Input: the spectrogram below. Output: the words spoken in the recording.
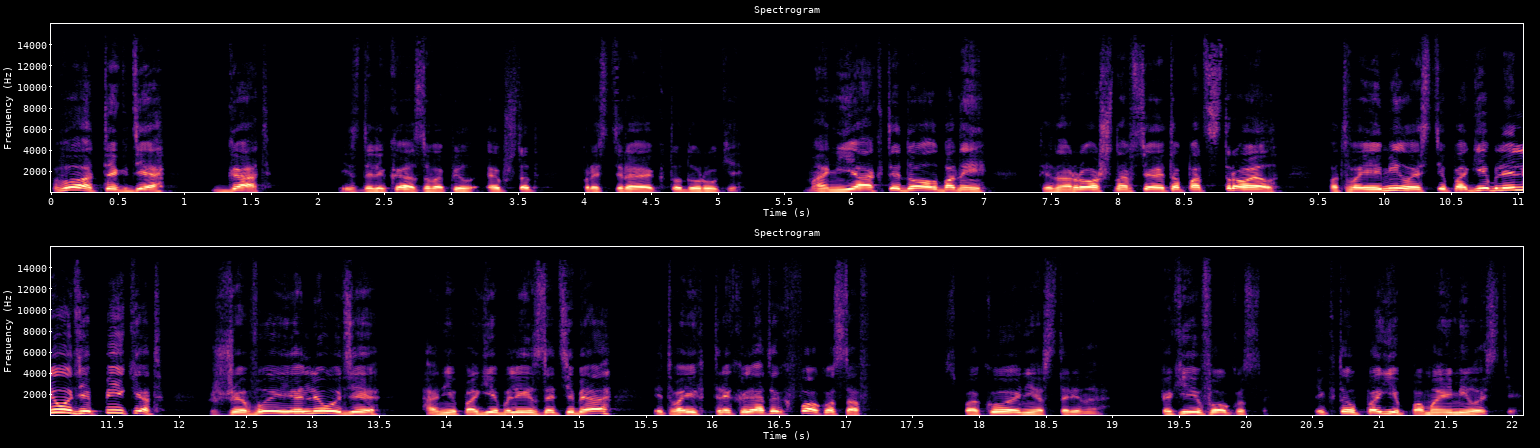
«Вот ты где, гад!» — издалека завопил Эпштадт, простирая к Тоду руки. «Маньяк ты долбаный! Ты нарочно все это подстроил. По твоей милости погибли люди, Пикет! Живые люди! Они погибли из-за тебя и твоих треклятых фокусов!» «Спокойнее, старина. Какие фокусы? И кто погиб по моей милости?»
